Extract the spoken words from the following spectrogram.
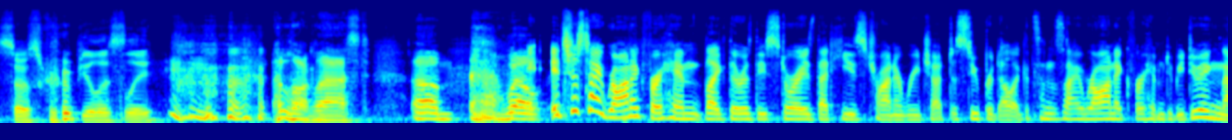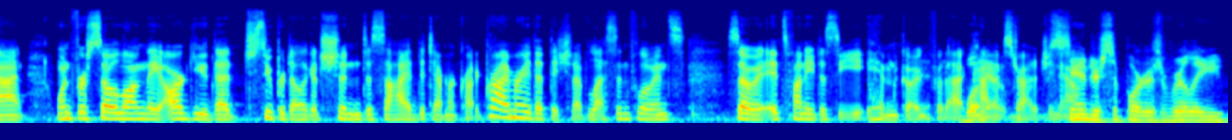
So scrupulously. At long last. Um, well, It's just ironic for him. Like there was these stories that he's trying to reach out to super delegates, and it's ironic for him to be doing that when for so long they argued that super delegates shouldn't decide the Democratic primary, that they should have less influence. So it's funny to see him going for that Well, kind yeah, of strategy now. Sanders supporters really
